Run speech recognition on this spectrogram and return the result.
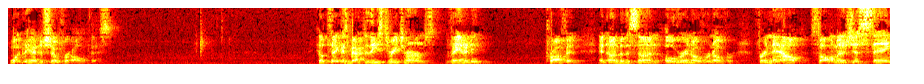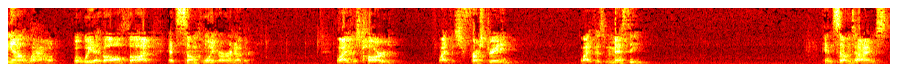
What do we have to show for all of this? He'll take us back to these three terms vanity, profit, and under the sun over and over and over. For now, Solomon is just saying out loud what we have all thought at some point or another. Life is hard, life is frustrating, life is messy, and sometimes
